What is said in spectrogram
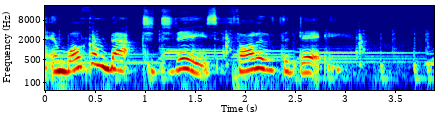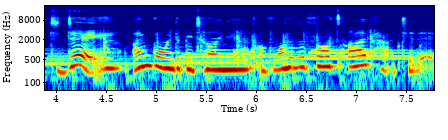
and welcome back to today's Thought of the Day. Today, I'm going to be telling you of one of the thoughts I've had today.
